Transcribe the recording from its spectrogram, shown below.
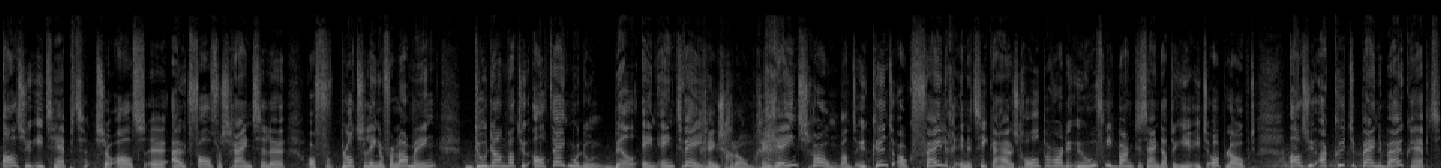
Als u iets hebt, zoals uh, uitvalverschijnselen of plotselinge verlamming, doe dan wat u altijd moet doen. Bel 112. Geen schroom. Geen... geen schroom, want u kunt ook veilig in het ziekenhuis geholpen worden. U hoeft niet bang te zijn dat er hier iets oploopt. Als u acute pijn in de buik hebt,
